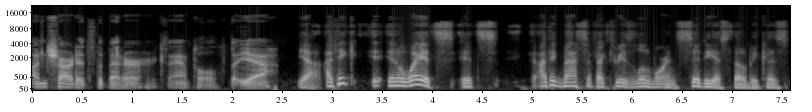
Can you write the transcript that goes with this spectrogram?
Uncharted's the better example, but yeah. Yeah, I think in a way it's it's. I think Mass Effect 3 is a little more insidious though because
